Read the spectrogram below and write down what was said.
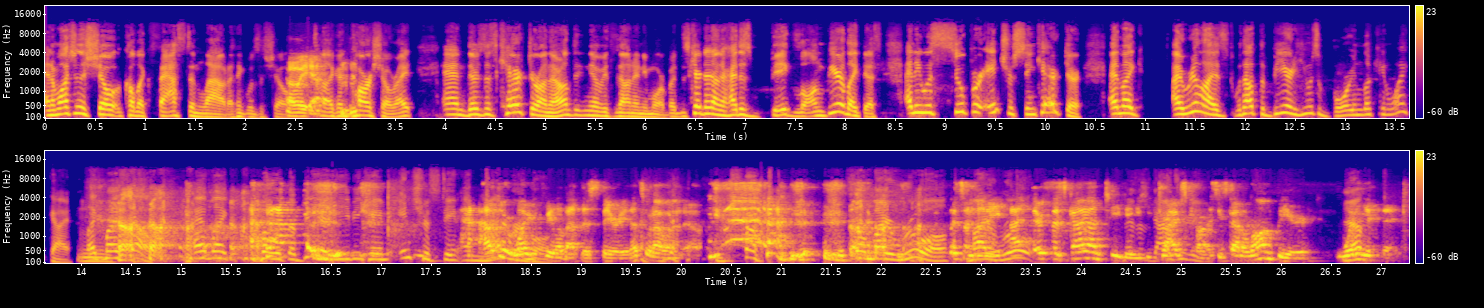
and I'm watching this show called like Fast and Loud. I think was the show. Oh yeah, like a car show, right? And there's this character on there. I don't think you know if it's on anymore, but this character on there had this big long beard like this, and he was super interesting character. And like I realized without the beard, he was a boring looking white guy, like mm. myself. and like, but with the beard, he became interesting. And How's your wife feel about this theory? That's what I want to know. so my rule, Listen, my honey, rule I, there's this guy on TV. He drives cars. He's got a long beard. What yep. do you think?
